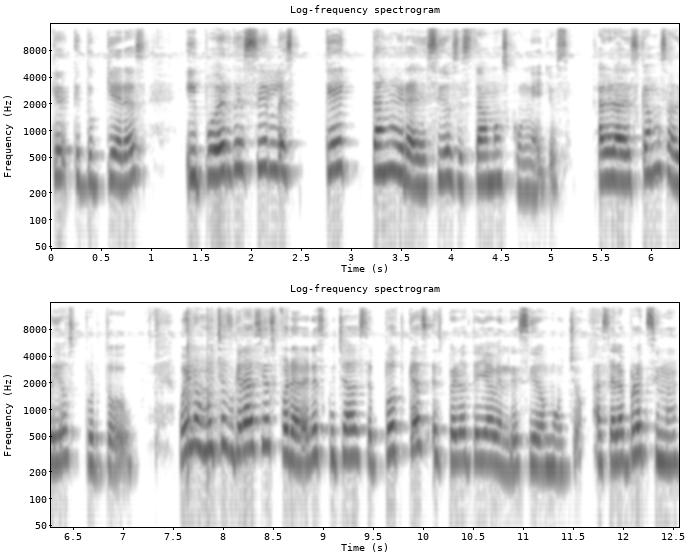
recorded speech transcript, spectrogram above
que, que tú quieras y poder decirles qué tan agradecidos estamos con ellos. Agradezcamos a Dios por todo. Bueno, muchas gracias por haber escuchado este podcast. Espero te haya bendecido mucho. Hasta la próxima.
